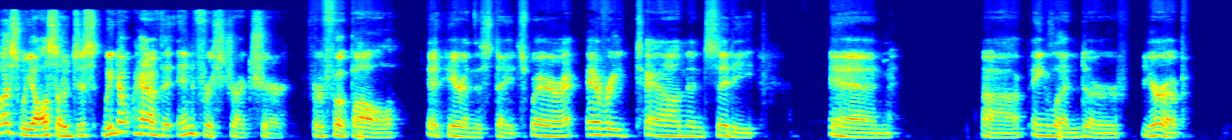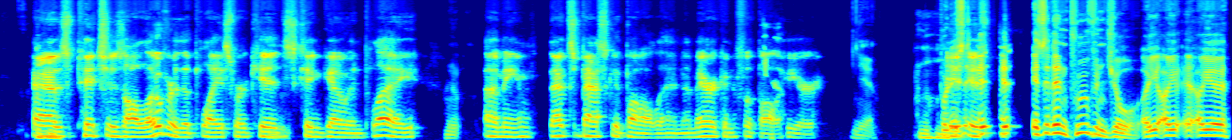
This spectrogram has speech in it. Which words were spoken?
Plus, we also just we don't have the infrastructure for football here in the states, where every town and city in uh, England or Europe has mm-hmm. pitches all over the place where kids can go and play. I mean, that's basketball and American football yeah. here. Yeah, mm-hmm. but is it, it, is it improving, Joe? Are you, are you are you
